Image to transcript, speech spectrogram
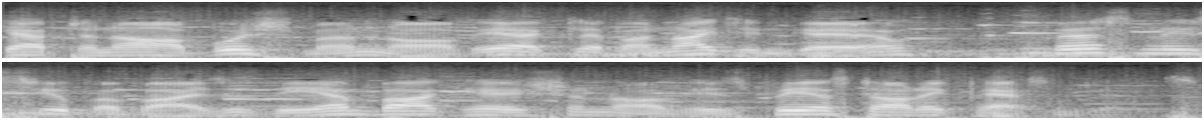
Captain R. Bushman of Air Clipper Nightingale personally supervises the embarkation of his prehistoric passengers.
